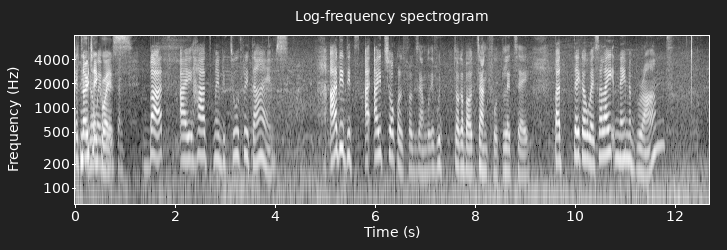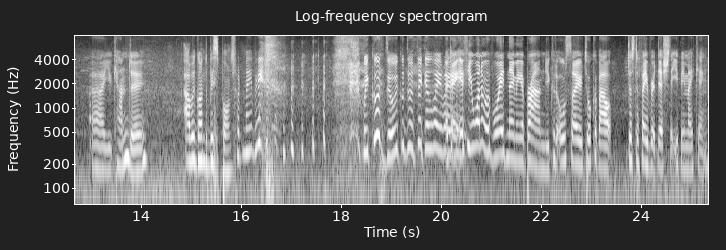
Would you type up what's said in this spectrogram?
a No takeaways. person. but I had maybe two three times. I did it. I, I eat chocolate, for example. If we talk about junk food, let's say, but takeaway. Shall I name a brand? Uh, you can do. Are we going to be sponsored? Maybe. we could do. We could do a takeaway right Okay, away. if you want to avoid naming a brand, you could also talk about just a favorite dish that you've been making.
